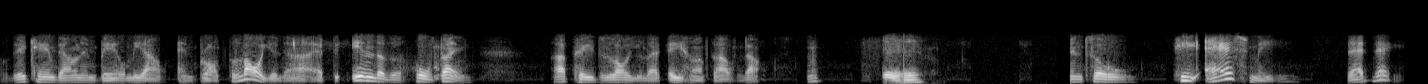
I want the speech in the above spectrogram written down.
So they came down and bailed me out and brought the lawyer down. At the end of the whole thing, I paid the lawyer like $800,000. Mm-hmm. And so he asked me that day,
